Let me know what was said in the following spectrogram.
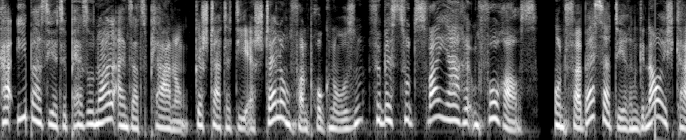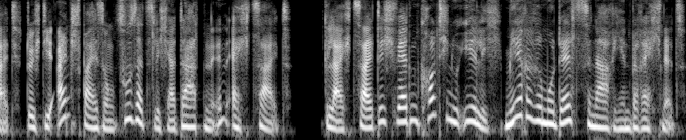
KI-basierte Personaleinsatzplanung gestattet die Erstellung von Prognosen für bis zu zwei Jahre im Voraus und verbessert deren Genauigkeit durch die Einspeisung zusätzlicher Daten in Echtzeit. Gleichzeitig werden kontinuierlich mehrere Modellszenarien berechnet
